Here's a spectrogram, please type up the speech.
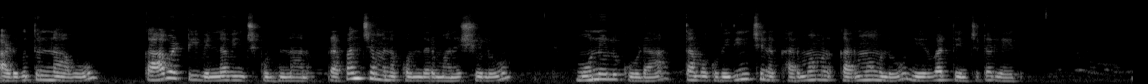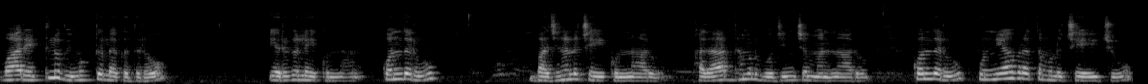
అడుగుతున్నావు? కాబట్టి విన్నవించుకుంటున్నాను. ప్రపంచమున కొందరు మనుషులు మునులు కూడా తమకు విధించిన కర్మము కర్మములు నిర్వర్తించట లేదు. వారెట్లు విముక్తులగదురో ఎరగలేకున్నాను. కొందరు భజనలు చేయకున్నారు పదార్థములు భుజించమన్నారు. కొందరు పుణ్యావ్రతములు చేయుచు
